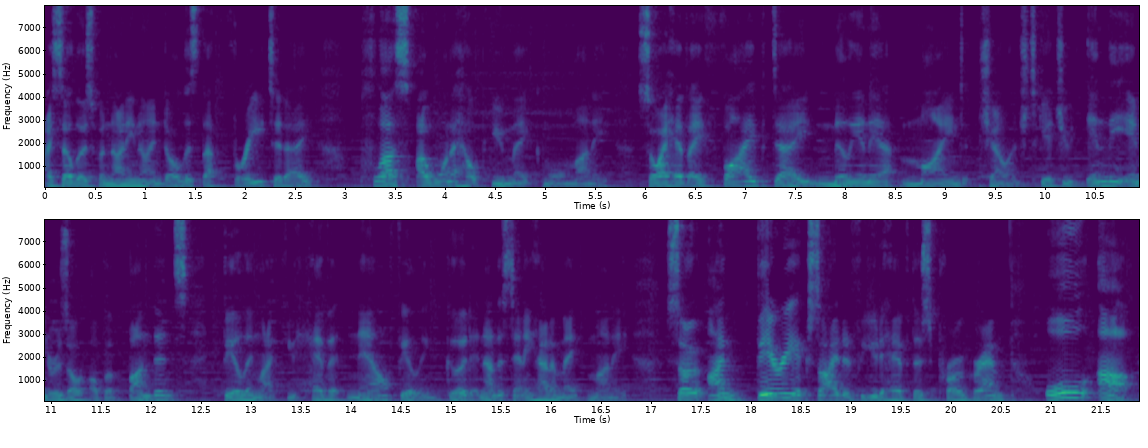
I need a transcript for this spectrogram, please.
I sell those for $99. They're free today. Plus, I want to help you make more money. So I have a five day millionaire mind challenge to get you in the end result of abundance, feeling like you have it now, feeling good, and understanding how to make money. So I'm very excited for you to have this program. All up,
